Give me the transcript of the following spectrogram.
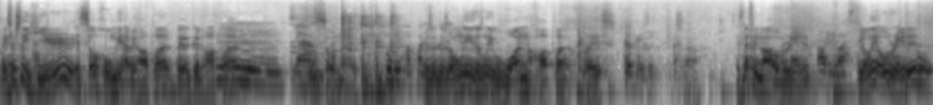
Like especially here, it's so homey having hot pot, like a good hot pot. yeah. It's so nice. Homemade hot pot is There's, there's only there's only one hot pot place, go crazy. so it's definitely not Okay. overrated. Oh, you asked The it. only overrated, Oh,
